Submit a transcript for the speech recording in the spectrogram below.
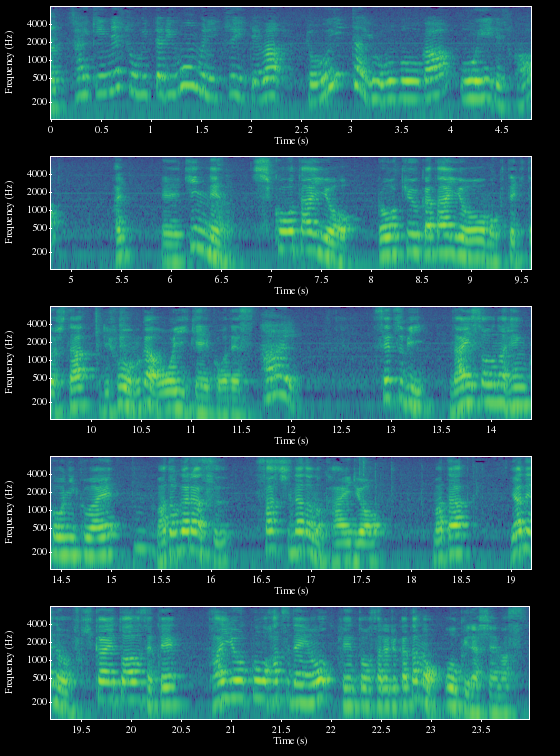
い、最近ねそういったリフォームについてはどういった要望が多いですか？はいえー、近年施工対応老朽化対応を目的としたリフォームが多い傾向です、はい、設備内装の変更に加え、窓ガラスサッシなどの改良また屋根の吹き替えと合わせて太陽光発電を検討される方も多くいらっしゃいます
